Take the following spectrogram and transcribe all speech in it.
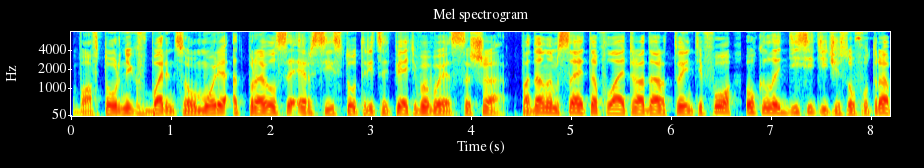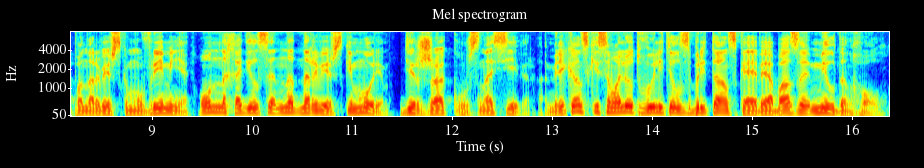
Во вторник в Баренцевом море отправился RC-135 ВВС США. По данным сайта Flight Radar 24, около 10 часов часов утра по норвежскому времени он находился над Норвежским морем, держа курс на север. Американский самолет вылетел с британской авиабазы Милденхолл.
